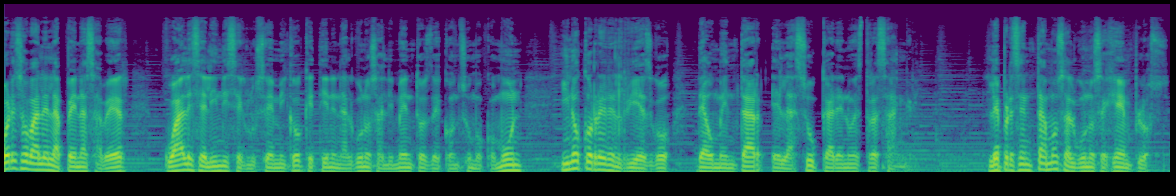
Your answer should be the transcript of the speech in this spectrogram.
Por eso vale la pena saber cuál es el índice glucémico que tienen algunos alimentos de consumo común y no correr el riesgo de aumentar el azúcar en nuestra sangre. Le presentamos algunos ejemplos.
